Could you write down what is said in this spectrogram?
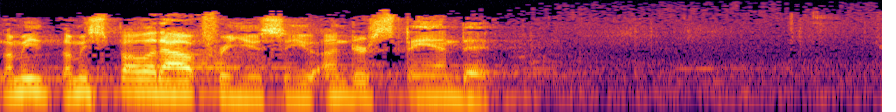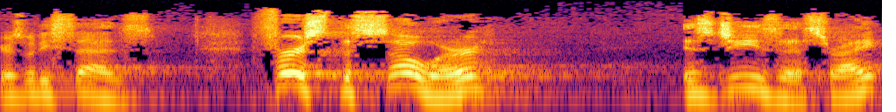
let me, let me spell it out for you so you understand it. Here's what he says First, the sower is Jesus, right?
